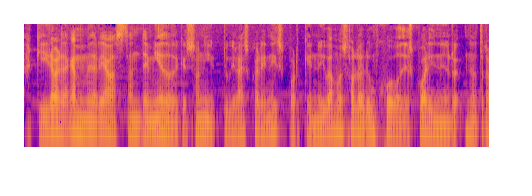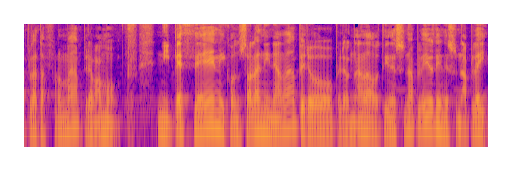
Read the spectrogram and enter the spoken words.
Aquí la verdad que a mí me daría bastante miedo de que Sony tuviera Square Enix porque no íbamos a hablar un juego de Square Enix en otra plataforma, pero vamos, ni PC, ni consola, ni nada, pero, pero nada, o tienes una Play o tienes una Play.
